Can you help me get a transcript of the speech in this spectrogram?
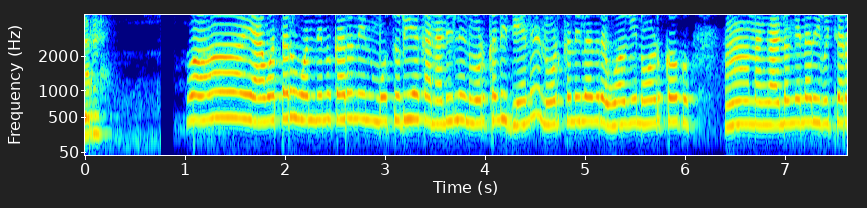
ಗರ್ಲ್ ವಾ ಯಾವತ್ತಾರು ಒಂದಿನ ಕಾರ ನೀನು ಮುಸುಡಿಯ ಕನ್ನಡಿಲಿ ನೋಡ್ಕೊಂಡಿದ್ದೇನೆ. ನೋಡ್ಕೊಂಡಿಲ್ಲ ಅಂದ್ರೆ ಹೋಗಿ ನೋಡ್ಕೋಗು. ಹಾ ನಂಗೆ ಅಣ್ಣಂಗೇನಾರು ಈ ವಿಚಾರ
